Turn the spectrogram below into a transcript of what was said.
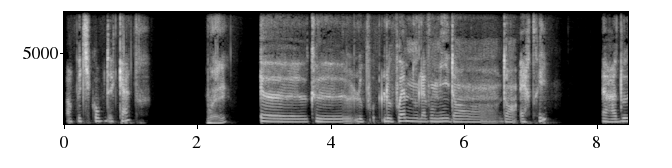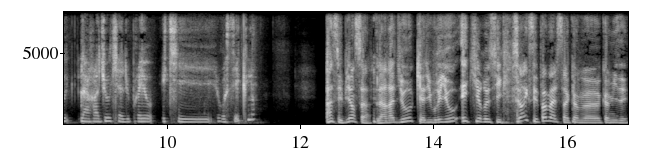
par petits groupes de quatre. Ouais. Euh, que le, le, poème, nous l'avons mis dans, dans Airtree la radio, la radio qui a du brio et qui recycle. Ah, c'est bien ça, la radio qui a du brio et qui recycle. C'est vrai que c'est pas mal ça comme, euh, comme idée.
